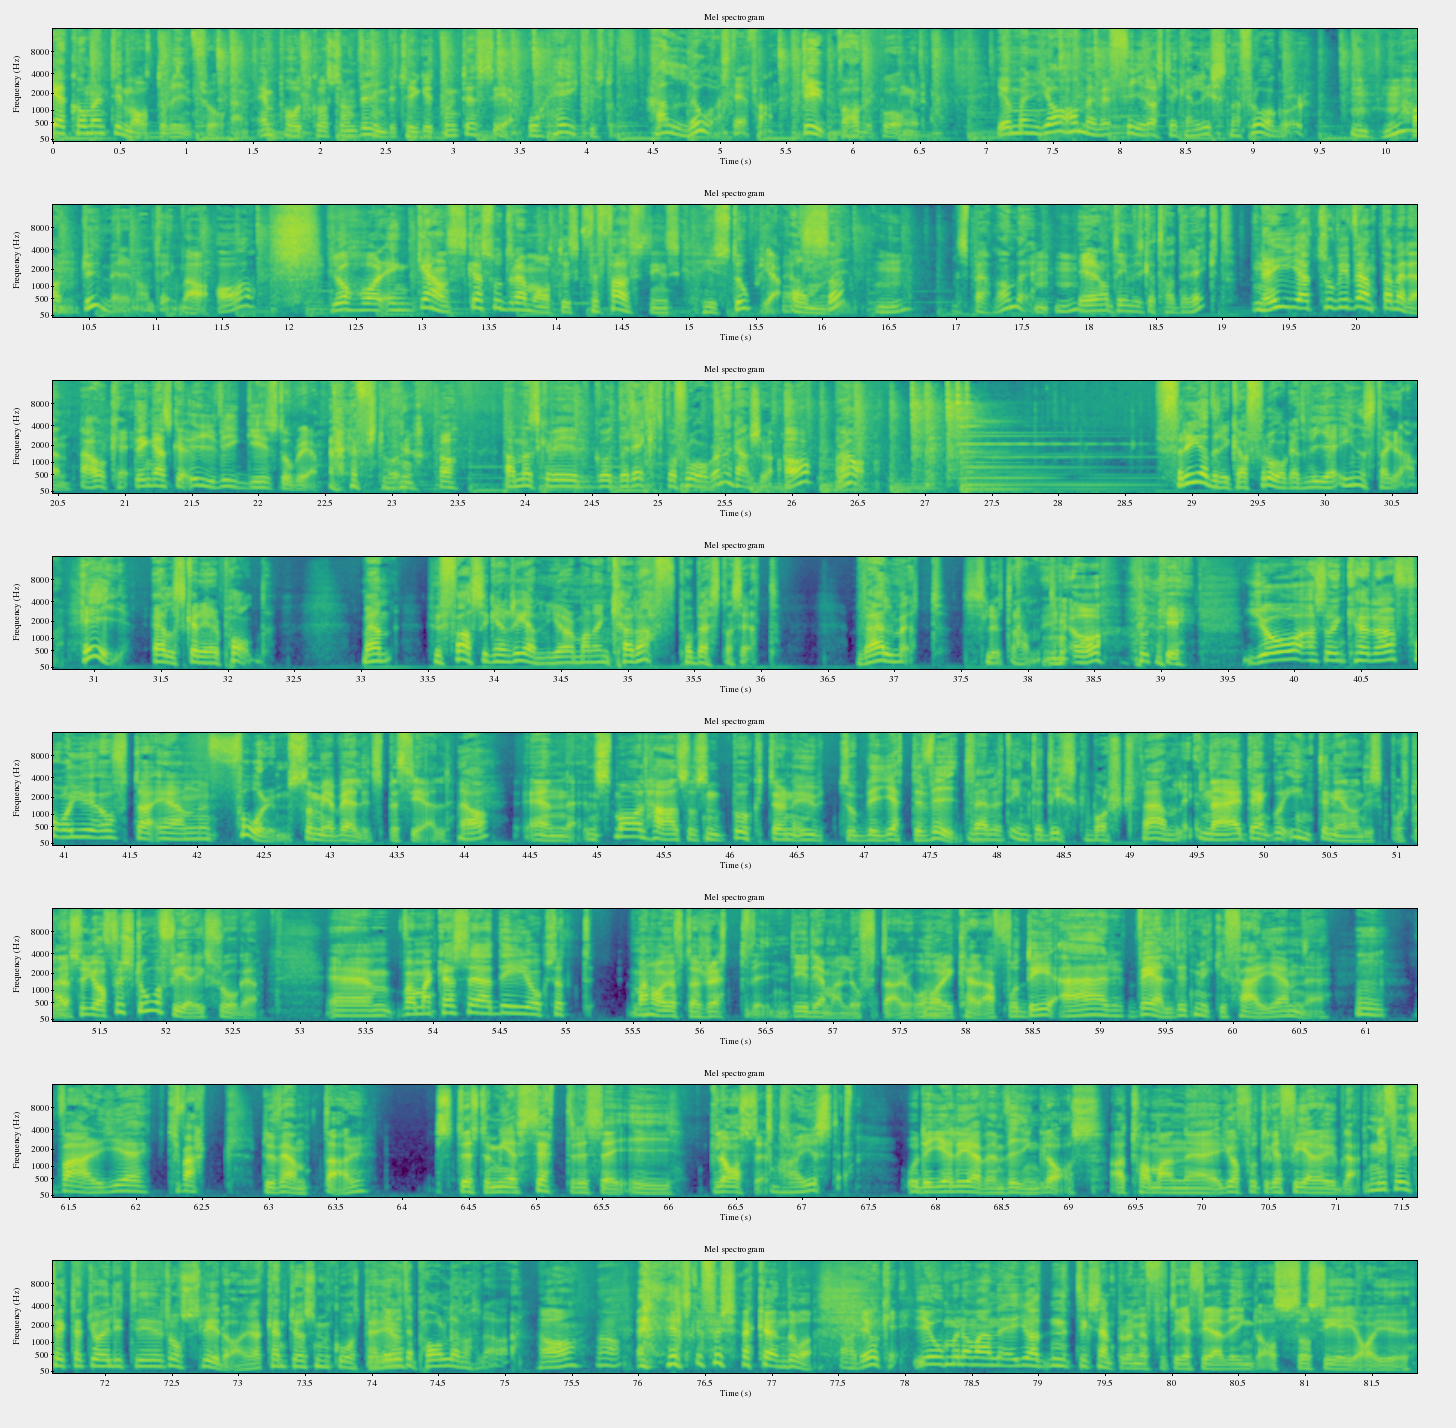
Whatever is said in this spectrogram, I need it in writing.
Välkommen till Mat och vinfrågan, en podcast från vinbetyget.se. Och hej Kristoffer! Hallå Stefan! Du, vad har vi på gång idag? Ja, men jag har med mig fyra stycken lyssnarfrågor. Har du med dig någonting? Ja, jag har en ganska så dramatisk förfalskningshistoria om Jaså? vin. Spännande. Är det någonting vi ska ta direkt? Nej, jag tror vi väntar med den. Ja, okej. Det är en ganska yvig historia. Jag förstår. Ja, Ja, men ska vi gå direkt på frågorna kanske då? ja bra. Fredrik har frågat via Instagram. Hej! Älskar er podd. Men hur fasiken rengör man en karaff på bästa sätt? Väl mött, slutar han med. Ja, okej. Ja, alltså en karaff har ju ofta en form som är väldigt speciell. Ja, En, en smal hals och sen buktar den ut och blir jättevid. väldigt inte diskborstvänlig. Nej, den går inte ner någon diskborste. Så jag förstår Fredriks fråga. Ehm, vad man kan säga det är ju också att man har ju ofta rött vin. Det är det man luftar och har i karaff. Och det är väldigt mycket färgämne. Mm. Varje kvart du väntar, desto mer sätter det sig i glaset. Ja, just det. Och det gäller ju även vinglas. Att har man, eh, jag fotograferar ju ibland. Ni får ursäkta att jag är lite rosslig idag. Jag kan inte göra så mycket åt det. Men det är lite pollen och sådär va? Ja, Ja, jag ska försöka ändå. ja det är okej. Jo, men om man, jag, till exempel om jag fotograferar vinglas så ser jag ju,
